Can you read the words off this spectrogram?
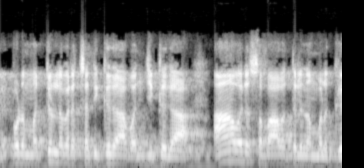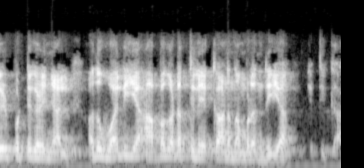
എപ്പോഴും മറ്റുള്ളവരെ ചതിക്കുക വഞ്ചിക്കുക. ആ ഒരു സ്വഭാവത്തിൽ നമ്മൾ കീഴ്പ്പെട്ട് കഴിഞ്ഞാൽ അത് വലിയ അപകടത്തിലേക്കാണ് നമ്മൾ എന്ത് ചെയ്യുക? എത്തിക്കുക.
